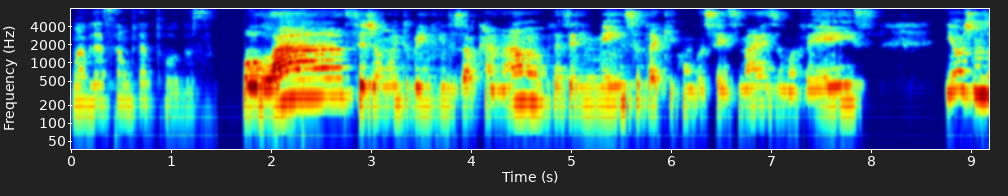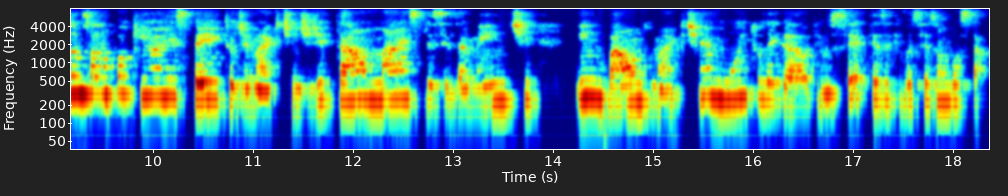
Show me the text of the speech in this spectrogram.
Um abração para todos. Olá, sejam muito bem-vindos ao canal. É um prazer imenso estar aqui com vocês mais uma vez. E hoje nós vamos falar um pouquinho a respeito de marketing digital, mais precisamente inbound marketing. É muito legal, tenho certeza que vocês vão gostar.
